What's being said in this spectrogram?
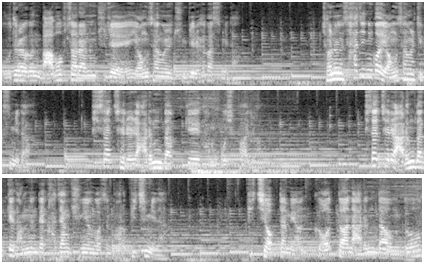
우드락은 마법사라는 주제의 영상을 준비를 해봤습니다. 저는 사진과 영상을 찍습니다. 피사체를 아름답게 담고 싶어 하죠. 피사체를 아름답게 담는데 가장 중요한 것은 바로 빛입니다. 빛이 없다면 그 어떠한 아름다움도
